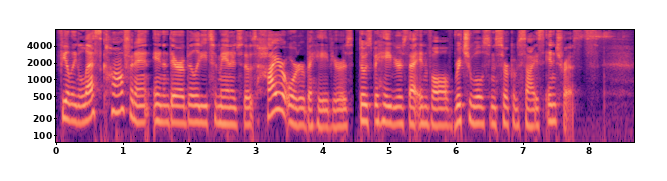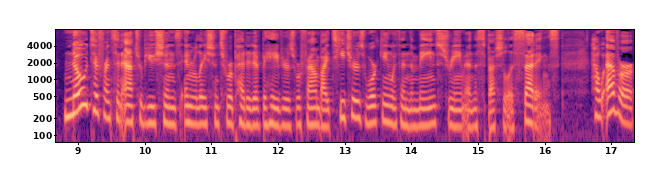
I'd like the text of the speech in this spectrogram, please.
feeling less confident in their ability to manage those higher order behaviors, those behaviors that involve rituals and circumscribed interests. No difference in attributions in relation to repetitive behaviors were found by teachers working within the mainstream and the specialist settings. However,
